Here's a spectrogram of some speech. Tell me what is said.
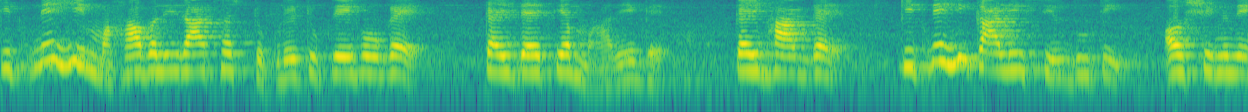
कितने ही महाबली राक्षस टुकड़े टुकड़े हो गए, कई दैत्य मारे गए, कई भाग गए, कितने ही काली शिवदूती और सिंह ने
